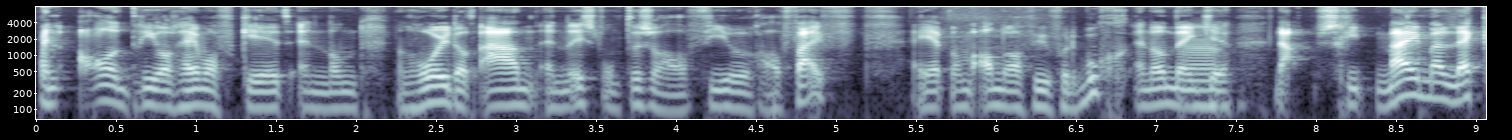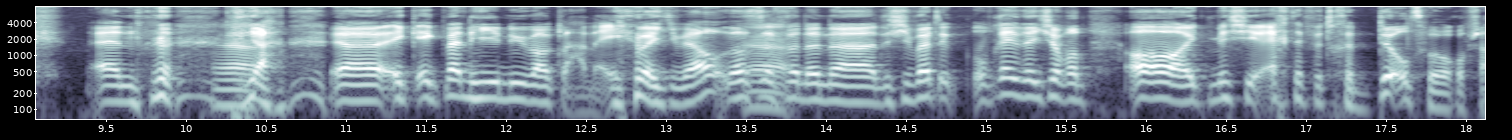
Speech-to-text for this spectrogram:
en alle drie was helemaal verkeerd. En dan, dan hoor je dat aan. En dan is het ondertussen al vier uur, half vijf. En je hebt nog maar anderhalf uur voor de boeg. En dan denk Ja. je, nou, schiet mij maar lek. En Ja. ja, eh, ik, ik ben hier nu wel klaar mee, weet je wel. Dat is even een... eh, dus je werd op een gegeven moment zo van... Oh, ik mis hier echt even het geduld voor of zo.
